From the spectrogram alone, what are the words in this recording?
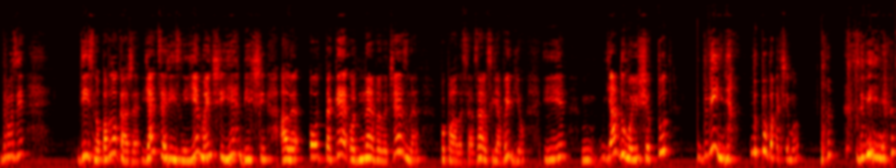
друзі. Дійсно, Павло каже, яйця різні, є менші, є більші. Але от таке одне величезне попалося. Зараз я виб'ю. І я думаю, що тут двійня. Ну, побачимо. Двійня.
